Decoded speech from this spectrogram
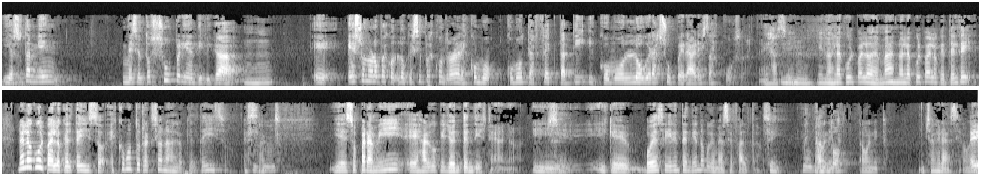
y eso también me siento súper identificada. Eh, eso no lo puedes lo que sí puedes controlar es cómo, cómo te afecta a ti y cómo logras superar esas cosas. Es así. Y no es la culpa de los demás, no es la culpa de lo que él te, no es la culpa de lo que él te hizo, es cómo tú reaccionas a lo que él te hizo. Exacto. Y eso para mí es algo que yo entendí este año y, Sí. y que voy a seguir entendiendo porque me hace falta. Sí. Me Está encantó. bonito. Está bonito. Muchas gracias. está bonito.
